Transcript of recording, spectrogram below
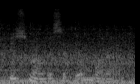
Difícil não, vai ser demorado.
